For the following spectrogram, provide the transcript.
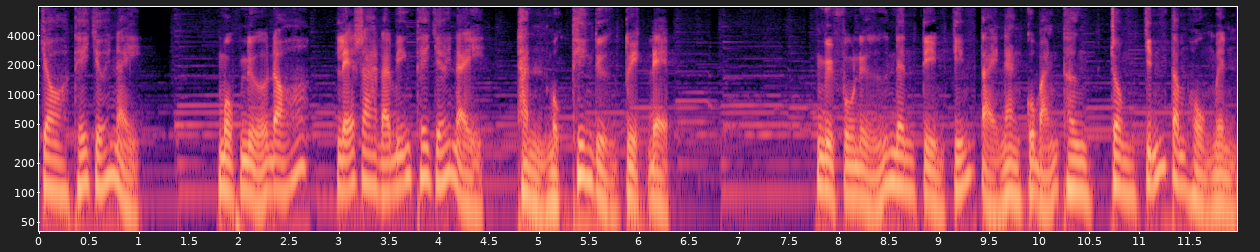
cho thế giới này. Một nửa đó lẽ ra đã biến thế giới này thành một thiên đường tuyệt đẹp. Người phụ nữ nên tìm kiếm tài năng của bản thân trong chính tâm hồn mình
